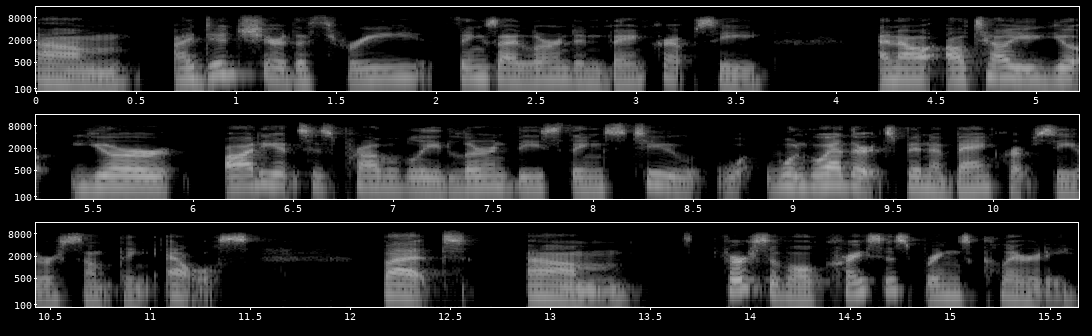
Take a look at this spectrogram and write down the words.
um, I did share the three things I learned in bankruptcy. And I'll, I'll tell you, your, your audience has probably learned these things too, whether it's been a bankruptcy or something else. But um, first of all, crisis brings clarity.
